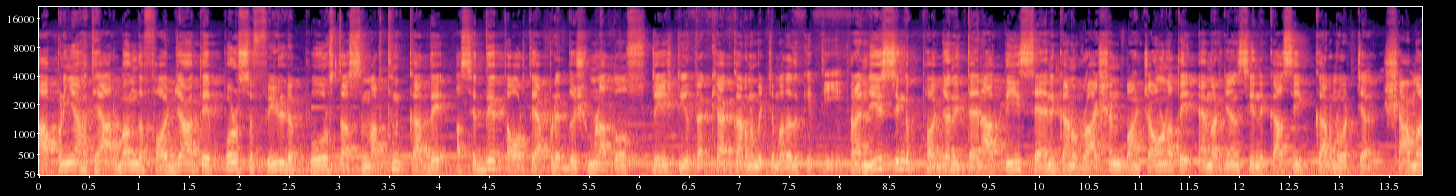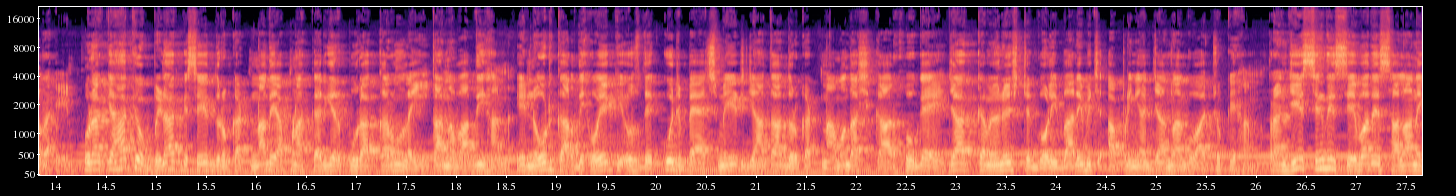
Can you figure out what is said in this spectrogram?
ਆਪਣੀਆਂ ਹਥਿਆਰਬੰਦ ਫੌਜਾਂ ਅਤੇ ਪੁਲਿਸ ਫੀਲਡ ਫੋਰਸ ਦਾ ਸਮਰਥਨ ਕਰਦੇ ਅਸਿੱਧੇ ਤੌਰ ਤੇ ਆਪਣੇ ਦੁਸ਼ਮਣਾਂ ਤੋਂ ਦੇਸ਼ ਦੀ ਰੱਖਿਆ ਕਰਨ ਵਿੱਚ ਮਦਦ ਕੀਤੀ। ਰਣਜੀਤ ਸਿੰਘ ਫੌਜਾਂ ਦੀ ਤਾਇਨਾਤੀ, ਸੈਨਿਕਾਂ ਨੂੰ ਰਾਸ਼ਨ ਪਹੁੰਚਾਉਣ ਅਤੇ ਐਮਰਜੈਂਸੀ ਨਿਕਾਸੀ ਕਰਨ ਵਿੱਚ ਸ਼ਾਮਲ ਰਹੇ। ਉਹਨਾਂ ਕਿਹਾ ਕਿ ਉਹ ਬਿਨਾਂ ਕਿਸੇ ਦੁਰਘਟਨਾ ਦੇ ਆਪਣਾ ਕੈਰੀਅਰ ਪੂਰਾ ਕਰਨ ਲਈ ਧੰਨਵਾਦੀ ਹਨ। ਇਹ ਨੋਟ ਕਰਦੇ ਹੋਏ ਕਿ ਉਸ ਦੇ ਕੁਝ ਬੈਚਮੇਟ ਜਾਂ ਤਾਂ ਦੁਰਘਟਨਾਵਾਂ ਦਾ ਸ਼ਿਕਾਰ ਹੋ ਗਏ ਜਾਂ ਕਮਿਊਨਿਸਟ ਗੋਲੀਬਾਰੀ ਵਿੱਚ ਆਪਣੀਆਂ ਜਾਨਾਂ ਗਵਾ ਚੁੱਕੇ ਹਨ। ਰਣਜੀਤ ਸਿੰਘ ਦੀ ਸੇਵਾ ਦੇ ਸਾਲਾਂ ਨੇ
